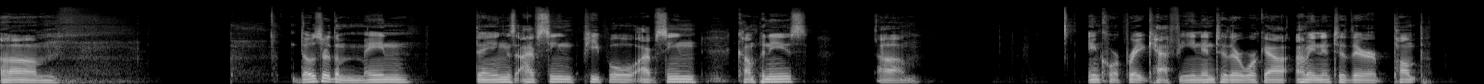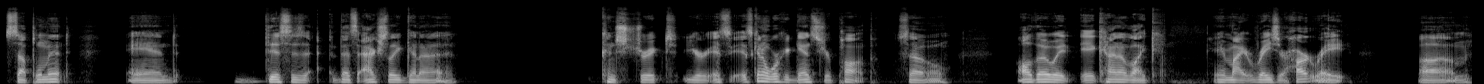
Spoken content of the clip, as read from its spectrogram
Um, those are the main things I've seen people. I've seen companies um, incorporate caffeine into their workout. I mean, into their pump supplement, and this is that's actually gonna constrict your. It's it's gonna work against your pump. So, although it it kind of like it might raise your heart rate, um,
